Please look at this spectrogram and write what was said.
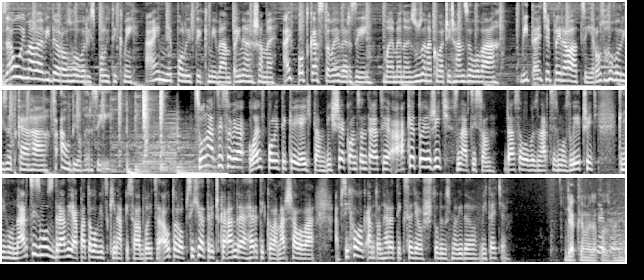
Zaujímavé video rozhovory s politikmi aj nepolitikmi vám prinášame aj v podcastovej verzii. Moje meno je Zuzana Kovačič-Hanzelová. Vítajte pri relácii Rozhovory ZKH v audioverzii. Sú narcisovia len v politike, je ich tam vyššia koncentrácia a aké to je žiť s narcisom? Dá sa vôbec narcizmus liečiť? Knihu Narcizmus, zdravý a patologicky napísala dvojica autorov, psychiatrička Andrea Hertiková Maršalová a psychológ Anton Heretik sedia v štúdiu Sme video. Vítajte. Ďakujeme za pozvanie.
